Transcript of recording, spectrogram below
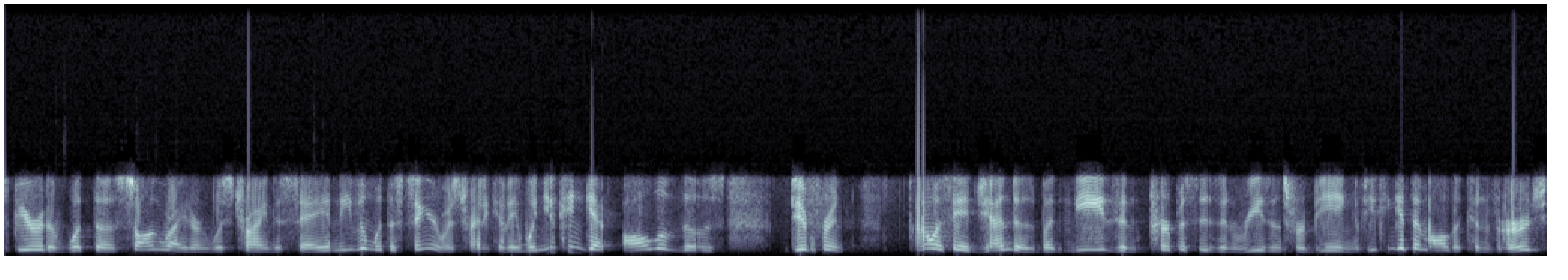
spirit of what the songwriter was trying to say and even what the singer was trying to convey. When you can get all of those different I don't want to say agendas, but needs and purposes and reasons for being. If you can get them all to converge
